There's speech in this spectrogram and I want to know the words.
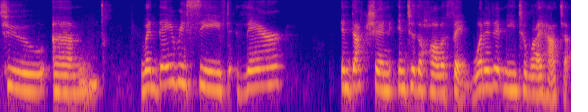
to, um, when they received their induction into the Hall of Fame? What did it mean to Y. Hata?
